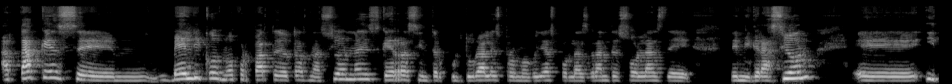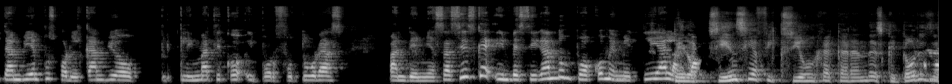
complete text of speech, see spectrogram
ataques eh, bélicos, ¿no? Por parte de otras naciones, guerras interculturales promovidas por las grandes olas de, de migración eh, y también, pues, por el cambio climático y por futuras pandemias. Así es que investigando un poco me metí a la... Pero ciencia ficción, Jacaranda, escritores de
